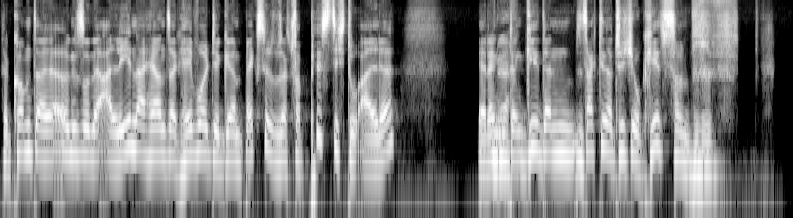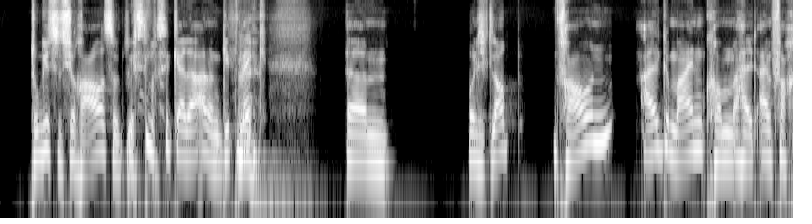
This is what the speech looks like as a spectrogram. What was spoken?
da kommt da irgend so eine Alena her und sagt, hey, wollt ihr gern Backstage? Du sagst, verpiss dich, du Alte. Ja, dann, ja. Dann, dann, dann sagt die natürlich, okay, du gehst jetzt hier raus und keine Ahnung, geht weg. ähm, und ich glaube, Frauen allgemein kommen halt einfach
